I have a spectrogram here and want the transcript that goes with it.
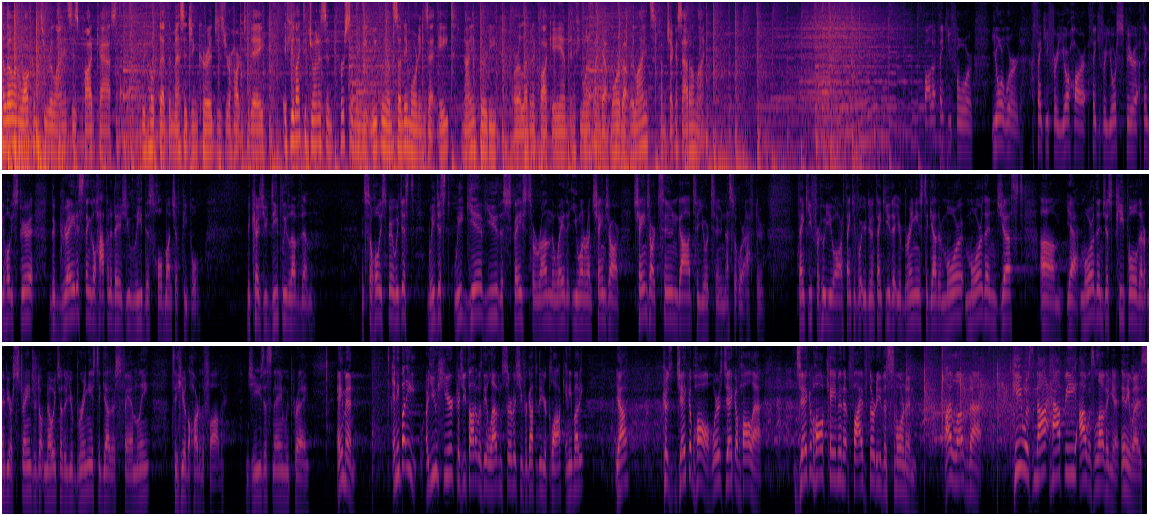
Hello and welcome to Reliance's podcast. We hope that the message encourages your heart today. If you'd like to join us in person, we meet weekly on Sunday mornings at 8, 9.30, or 11 o'clock a.m. And if you want to find out more about Reliance, come check us out online. Father, I thank you for your word. I thank you for your heart. I thank you for your spirit. I thank you, Holy Spirit. The greatest thing that will happen today is you lead this whole bunch of people because you deeply love them. And so, Holy Spirit, we just, we just, we give you the space to run the way that you want to run. Change our, change our tune, God, to your tune. That's what we're after. Thank you for who you are. Thank you for what you're doing. Thank you that you're bringing us together more, more than just, um, yeah, more than just people that are, maybe are strangers, don't know each other. You're bringing us together as family to hear the heart of the Father. In Jesus' name we pray. Amen. Anybody, are you here because you thought it was the 11 service? You forgot to do your clock? Anybody? Yeah? Because Jacob Hall, where's Jacob Hall at? Jacob Hall came in at 5:30 this morning. I love that. He was not happy. I was loving it. Anyways,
